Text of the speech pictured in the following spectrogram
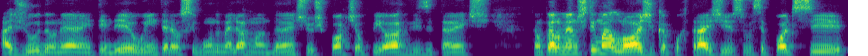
ajudam né, a entender. O Inter é o segundo melhor mandante, o Sport é o pior visitante. Então, pelo menos tem uma lógica por trás disso. Você pode se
